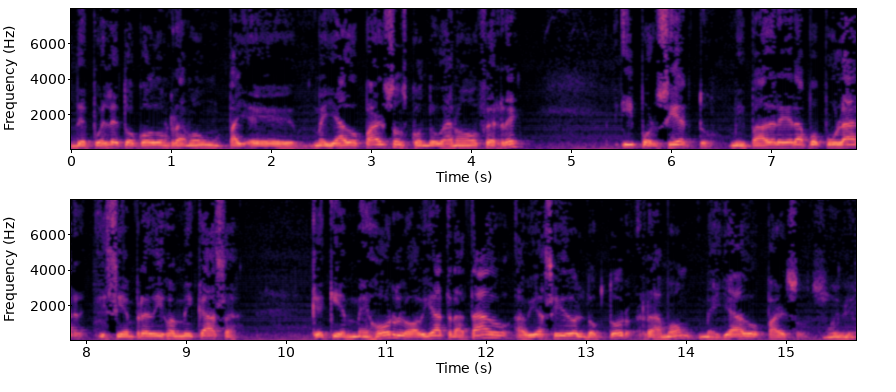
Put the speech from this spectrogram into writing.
después le tocó don Ramón eh, Mellado Parsons cuando ganó Ferré. Y por cierto, mi padre era popular y siempre dijo en mi casa, que quien mejor lo había tratado había sido el doctor Ramón Mellado Parsons. Muy bien.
